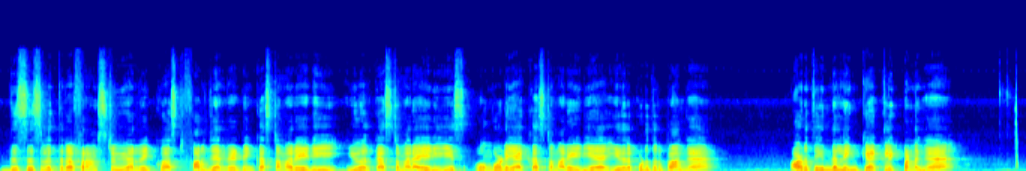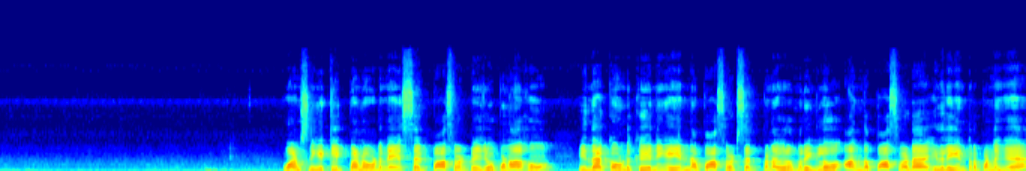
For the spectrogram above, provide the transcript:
this is with reference to your request for generating customer ID your customer ID is உங்களுடைய கஸ்டமர் ஐடியை இதில் கொடுத்துருப்பாங்க. அடுத்து இந்த லிங்கை கிளிக் பண்ணுங்கள் ஒன்ஸ் நீங்கள் கிளிக் பண்ண உடனே செட் பாஸ்வேர்ட் பேஜ் ஓப்பன் ஆகும். இந்த அக்கௌண்ட்டுக்கு நீங்கள் என்ன பாஸ்வேர்ட் செட் பண்ண விரும்புகிறீங்களோ அந்த பாஸ்வேர்டை இதில் என்டர் பண்ணுங்கள்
